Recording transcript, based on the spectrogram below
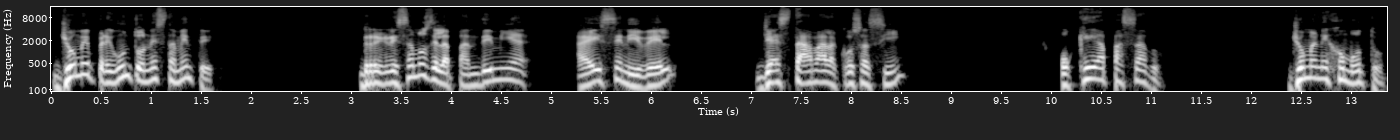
Yo me pregunto honestamente, ¿regresamos de la pandemia a ese nivel? ¿Ya estaba la cosa así? ¿O qué ha pasado? Yo manejo moto.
